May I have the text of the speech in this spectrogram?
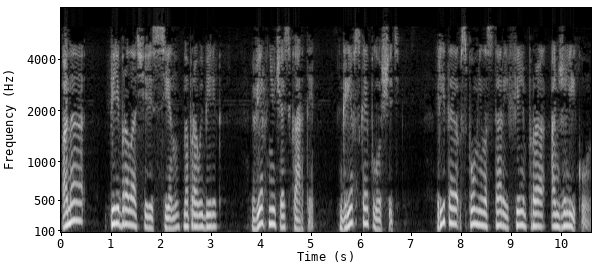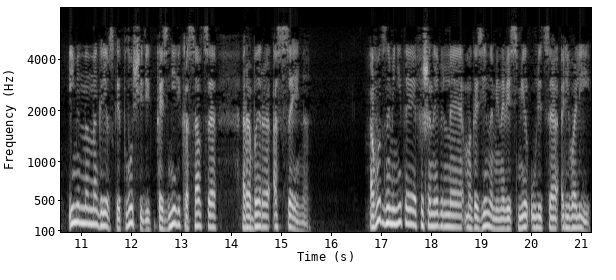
Она перебралась через Сену на правый берег, в верхнюю часть карты, Гревская площадь. Рита вспомнила старый фильм про Анжелику. Именно на Гревской площади казнили красавца Робера Ассейна. А вот знаменитая фешенебельная магазинами на весь мир улица Ривали,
